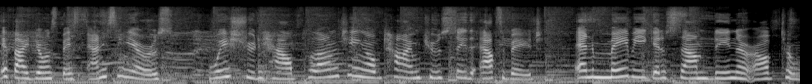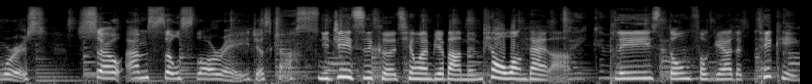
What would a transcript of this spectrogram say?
if I don't space anything else, we should have plenty of time to see the exhibit and maybe get some dinner afterwards. So I'm so sorry, Jessica. 你这次可千万别把门票忘带了。Please don't forget the ticket.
